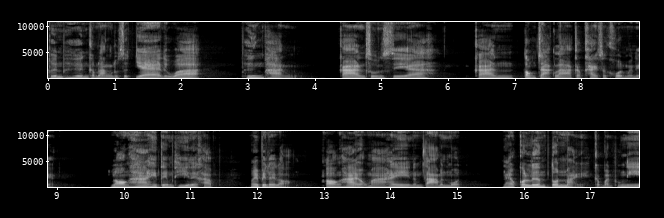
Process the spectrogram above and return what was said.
เพื่อนๆกำลังรู้สึกแย่หรือว่าเพิ่งผ่านการสูญเสีย การต้องจากลากับใครสักคนมาเนี่ยร้องไห้ให้เต็มที่เลยครับ ไม่เป็นไรหรอกร้องไห้ออกมาให้น้ำตามันหมด แล้วก็เริ่มต้นใหม่กับวันพรุ่งนี้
